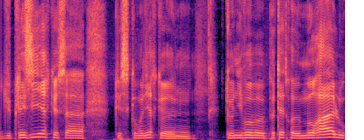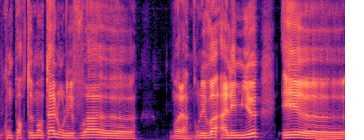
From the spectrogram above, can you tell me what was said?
du plaisir, que ça, que c'est- comment dire que qu'au niveau peut-être moral ou comportemental, on les voit. Voilà, on les voit aller mieux et, euh,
